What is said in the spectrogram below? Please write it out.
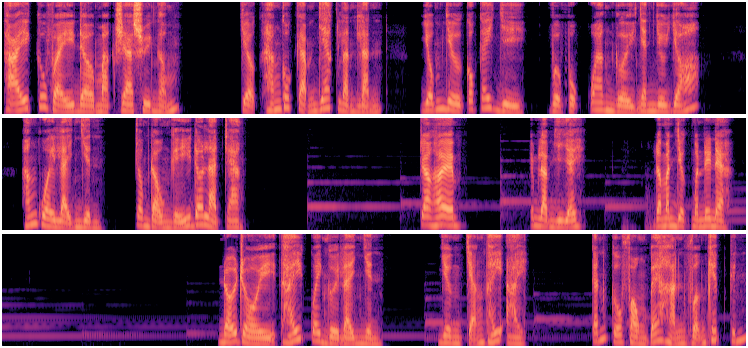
Thái cứ vậy đờ mặt ra suy ngẫm. Chợt hắn có cảm giác lạnh lạnh, giống như có cái gì vừa vụt qua người nhanh như gió. Hắn quay lại nhìn, trong đầu nghĩ đó là Trang. Trang hả em? Em làm gì vậy? Làm anh giật mình đây nè. Nói rồi Thái quay người lại nhìn, nhưng chẳng thấy ai. Cánh cửa phòng bé Hạnh vẫn khép kín.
